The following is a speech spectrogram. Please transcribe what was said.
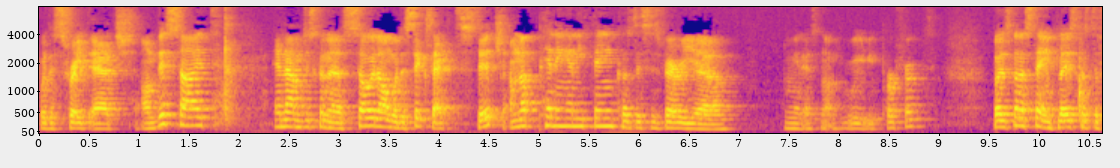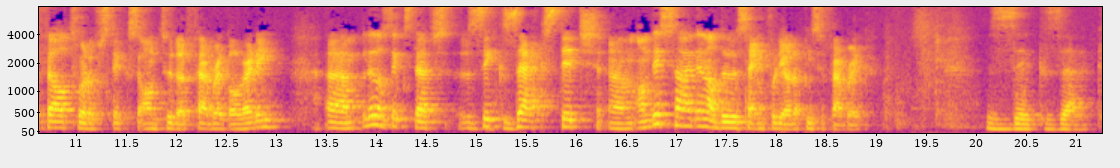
with a straight edge on this side, and I'm just going to sew it on with a zigzag stitch. I'm not pinning anything because this is very, uh, I mean it's not really perfect, but it's going to stay in place because the felt sort of sticks onto the fabric already. Um, a little zigzag, zigzag stitch um, on this side and I'll do the same for the other piece of fabric zigzag.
